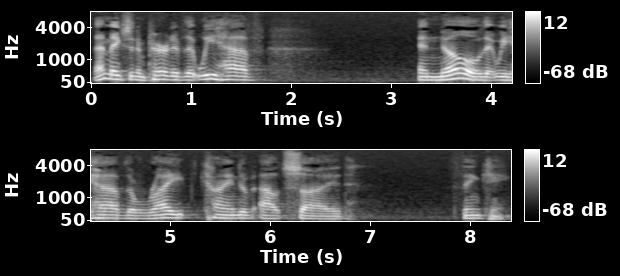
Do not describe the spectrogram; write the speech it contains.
That makes it imperative that we have and know that we have the right kind of outside thinking.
